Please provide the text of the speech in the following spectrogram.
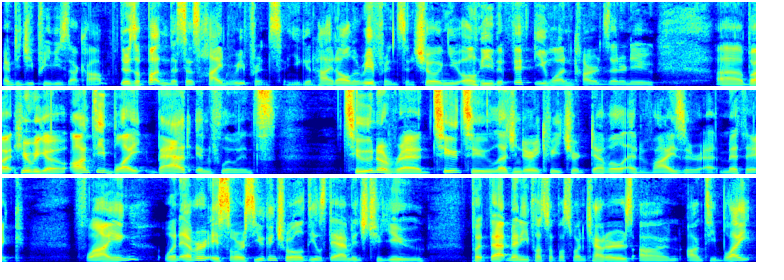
mtgpreviews.com. There's a button that says hide reprints, and you can hide all the reprints and showing you only the 51 cards that are new. Uh, but here we go. Auntie Blight, Bad Influence. Tuna red, 2 2, legendary creature Devil Advisor at Mythic. Flying, whenever a source you control deals damage to you, put that many plus one plus one counters on Auntie Blight.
